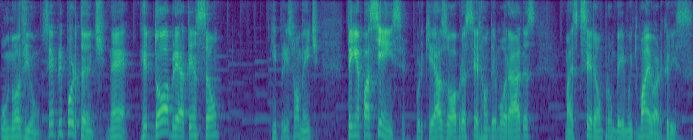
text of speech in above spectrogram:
191. Sempre importante, né? Redobre a atenção e principalmente tenha paciência, porque as obras serão demoradas, mas que serão para um bem muito maior, Cris.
